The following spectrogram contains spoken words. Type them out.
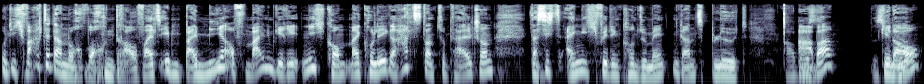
Und ich warte dann noch Wochen drauf, weil es eben bei mir auf meinem Gerät nicht kommt. Mein Kollege hat es dann zum Teil schon. Das ist eigentlich für den Konsumenten ganz blöd. Aber, Aber es genau.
